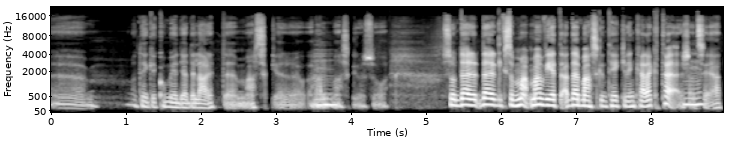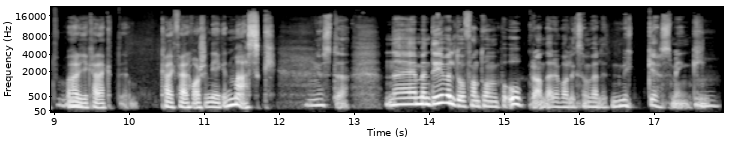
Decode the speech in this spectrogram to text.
eh, man tänker commedia dell'arte, masker och Mm. halvmasker och så. Så där, där liksom, ma- man vet där masken täcker en karaktär så Mm. att säga. Att varje karaktär, karaktär har sin egen mask. Mm, Just det. Nej, men det är väl då Fantomen på Operan där det var liksom väldigt mycket smink. Mm.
